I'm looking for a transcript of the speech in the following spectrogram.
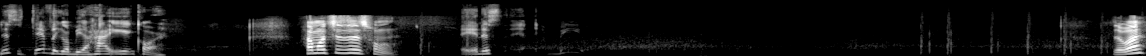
This is definitely gonna be a high end car. how much is this one? And this uh, The what?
